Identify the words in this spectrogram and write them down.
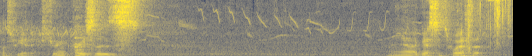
plus we get extra increases. Yeah, I guess it's worth it.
